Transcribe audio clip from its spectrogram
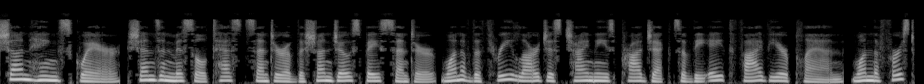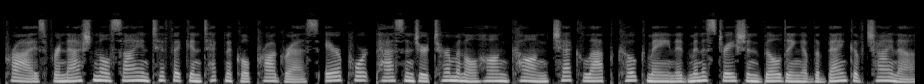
Shun Hing Square, Shenzhen Missile Test Center of the Shenzhou Space Center one of the three largest Chinese projects of the Eighth Five-Year Plan, won the first prize for National Scientific and Technical Progress Airport Passenger Terminal Hong Kong Chek Lap Kok Main Administration Building of the Bank of China,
